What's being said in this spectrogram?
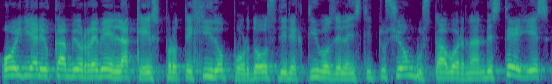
hoy Diario Cambio revela que es protegido por dos directivos de la institución, Gustavo Hernández Telles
